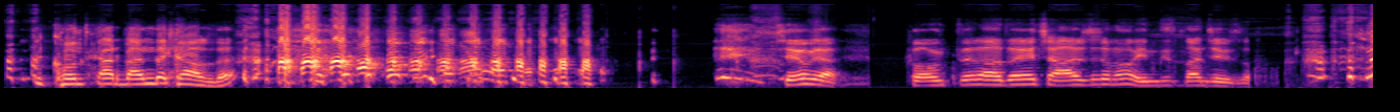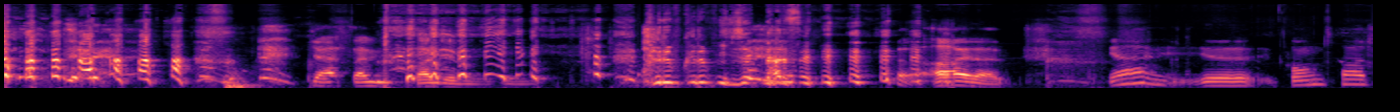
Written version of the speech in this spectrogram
Kontkar bende kaldı. Şey mi ya? Konkları adaya çağıracaksın ama Hindistan cevizi. Gel sen Hindistan cevizi. kırıp kırıp yiyecekler seni. Aynen. Yani e, konklar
